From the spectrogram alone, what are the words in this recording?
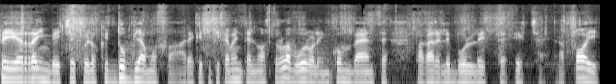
per invece quello che dobbiamo fare, che tipicamente è il nostro lavoro, le incombenze, pagare le bollette, eccetera. Poi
